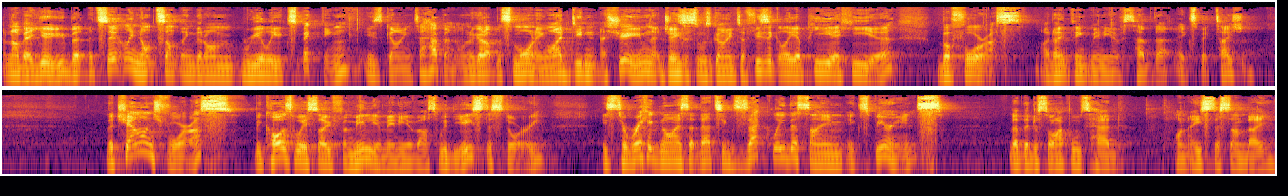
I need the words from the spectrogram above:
don't know about you, but it's certainly not something that I'm really expecting is going to happen. When I got up this morning, I didn't assume that Jesus was going to physically appear here before us. I don't think many of us have that expectation. The challenge for us, because we're so familiar, many of us, with the Easter story, is to recognise that that's exactly the same experience that the disciples had on Easter Sunday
